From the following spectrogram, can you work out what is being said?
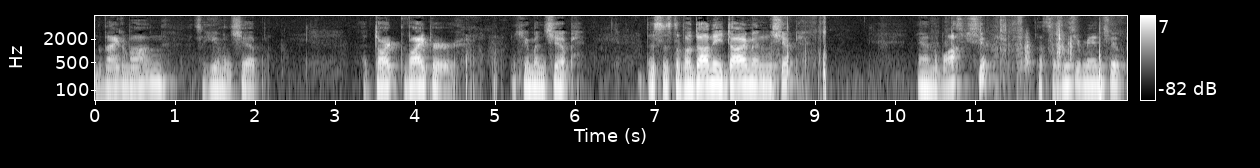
The Vagabond, it's a human ship. A Dark Viper, human ship. This is the Vodoni Diamond ship. And the Wasp ship. That's the Lizardman ship.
